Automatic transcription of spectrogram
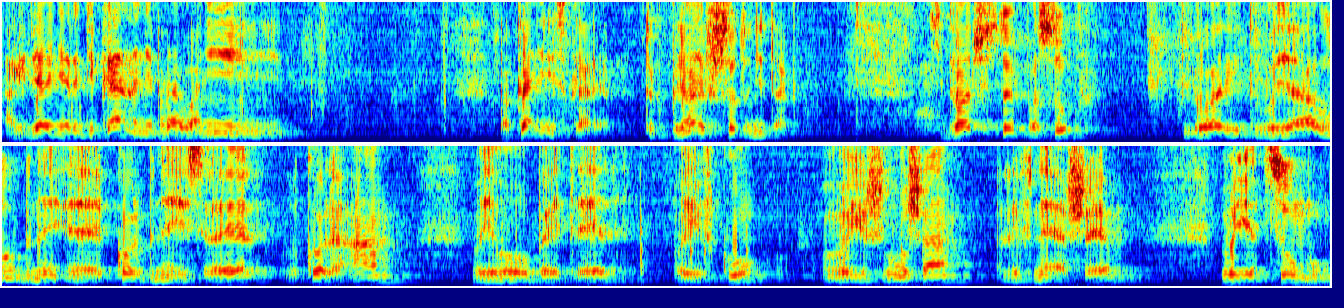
А где они радикально неправы, они пока не искали. Только понимали, что что-то не так. 26-й посуг говорит в Яалубны э, Кольбне Израиль, в Коля Ам, в его Бейтель, в Евку, в Ишвуша, Лифне Ашем, в Яцуму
